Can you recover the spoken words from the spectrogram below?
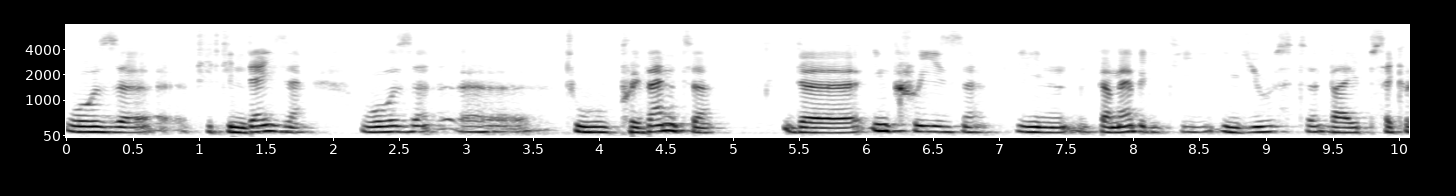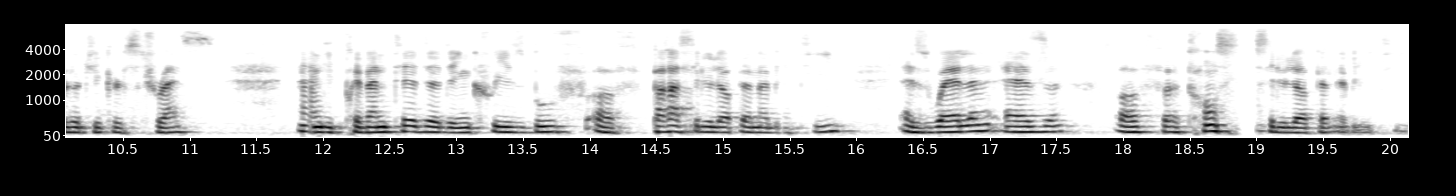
was uh, 15 days was uh, to prevent the increase in permeability induced by psychological stress. And it prevented the increase both of paracellular permeability as well as of uh, transcellular permeability.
